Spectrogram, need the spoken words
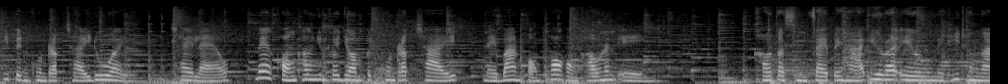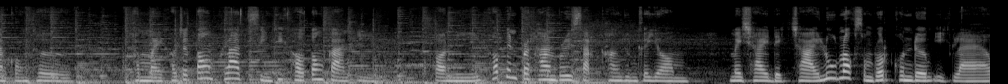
ที่เป็นคนรับใช้ด้วย ใช่แล้วแม่ของคังยุนกยอมเป็นคนรับใช้ในบ้านของพ่อของเขานั่นเอง เขาตัดสินใจไปหาอิราเอลในที่ทำงานของเธอทำไมเขาจะต้องพลาดสิ่งที่เขาต้องการอีก ตอนนี้เขาเป็นประธานบริษัทคังยุนกยอม ไม่ใช่เด็กชายลูกนอกสมรสคนเดิมอีกแล้ว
